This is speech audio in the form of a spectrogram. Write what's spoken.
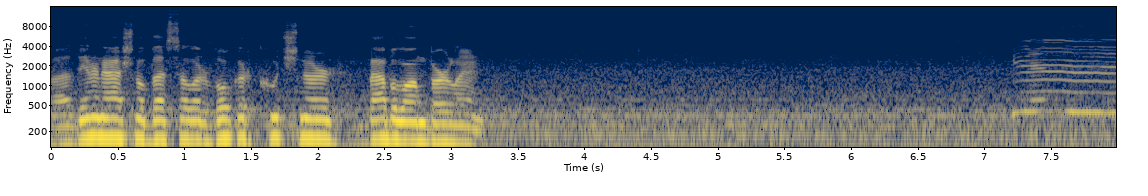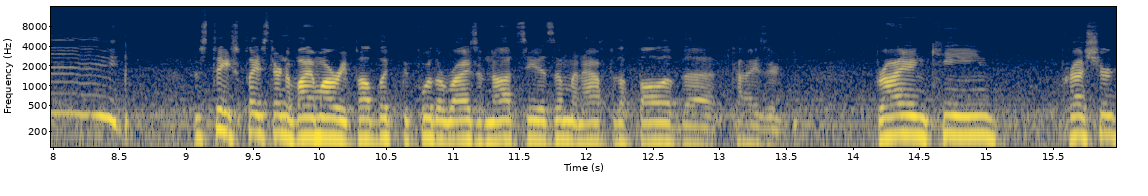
uh, the international bestseller Volker Kutscher, Babylon Berlin. Yay! This takes place during the Weimar Republic before the rise of Nazism and after the fall of the Kaiser. Brian Keene, Pressure.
